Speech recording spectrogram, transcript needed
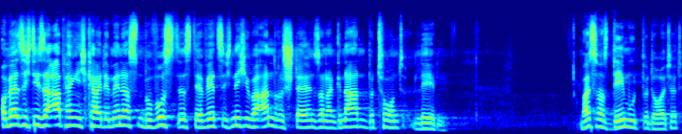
Und wer sich dieser Abhängigkeit im Innersten bewusst ist, der wird sich nicht über andere stellen, sondern gnadenbetont leben. Weißt du, was Demut bedeutet?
